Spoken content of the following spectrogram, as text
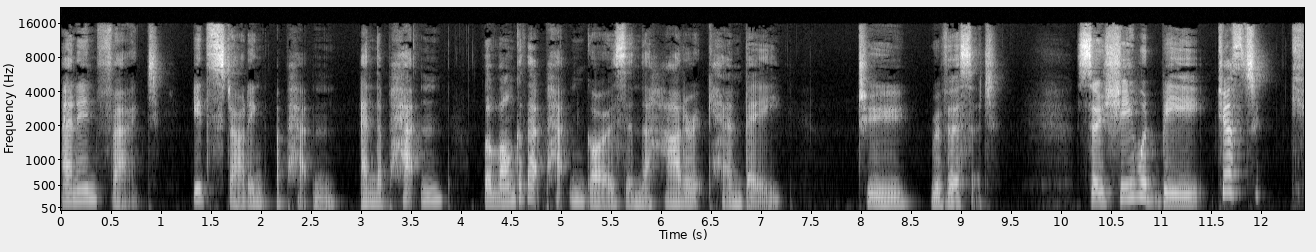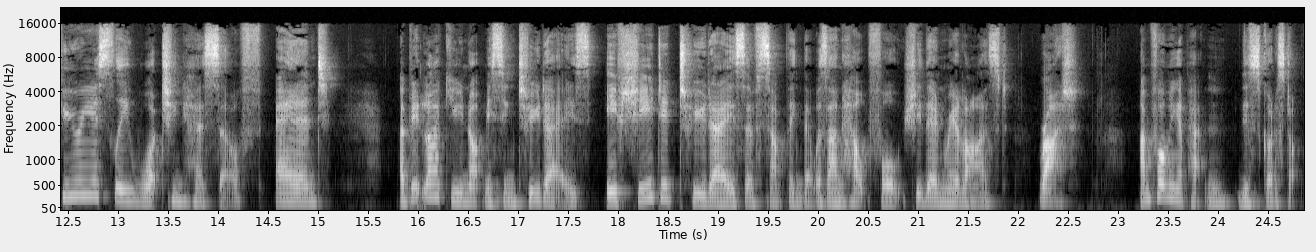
And in fact, it's starting a pattern. And the pattern, the longer that pattern goes and the harder it can be to reverse it. So she would be just curiously watching herself and a bit like you not missing two days. If she did two days of something that was unhelpful, she then realized, right, I'm forming a pattern. This has got to stop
